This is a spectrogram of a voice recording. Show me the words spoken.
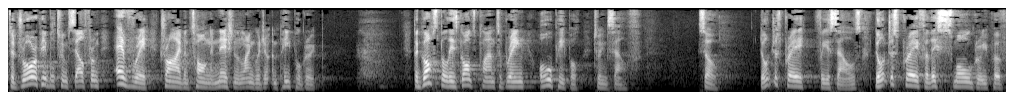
to draw a people to himself from every tribe and tongue and nation and language and people group. The gospel is God's plan to bring all people to himself. So, don't just pray for yourselves. Don't just pray for this small group of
